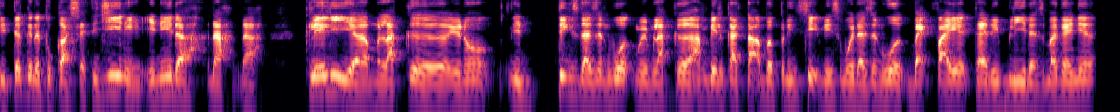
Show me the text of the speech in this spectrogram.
kita kena tukar strategi ni. Ini dah dah dah clearly uh, Melaka you know it, things doesn't work with Melaka. Ambil kata berprinsip ni semua doesn't work. Backfired terribly dan sebagainya.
